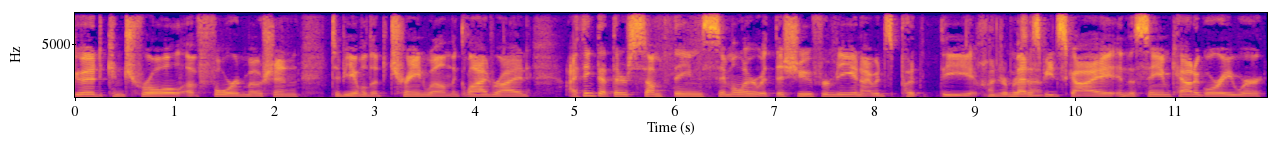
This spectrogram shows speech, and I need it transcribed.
good control of forward motion to be able to train well in the GlideRide i think that there's something similar with this shoe for me and i would put the 100%. metaspeed sky in the same category where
